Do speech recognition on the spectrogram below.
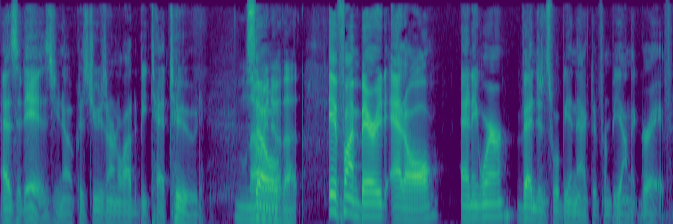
as it is. You know, because Jews aren't allowed to be tattooed. Now so we know that. if I'm buried at all anywhere, vengeance will be enacted from beyond the grave.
